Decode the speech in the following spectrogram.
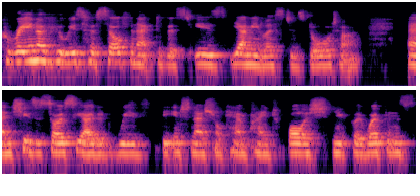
Karina, who is herself an activist, is Yami Lester's daughter, and she's associated with the international campaign to abolish nuclear weapons,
